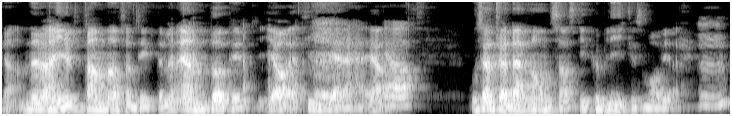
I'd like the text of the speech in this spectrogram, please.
ja, nu är han ju bannad från Twitter, men ändå typ, ja, tidigare här. Ja. Ja. Och sen tror jag där någonstans, det är publiken som avgör. Mm.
